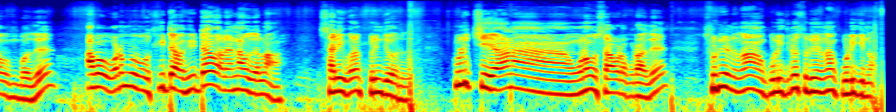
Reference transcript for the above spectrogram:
ஆகும்போது அப்போ உடம்பு ஹீட்டாக ஹீட்டாக அதில் என்ன ஆகுது எல்லாம்? சளி பூரா பிரிஞ்சு வருது. குளிர்ச்சியான உணவு சாப்பிடக்கூடாது. சுடுநீர் தான் குளிக்கணும் சுடுநீர் தான் குடிக்கணும்.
